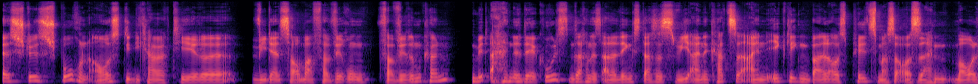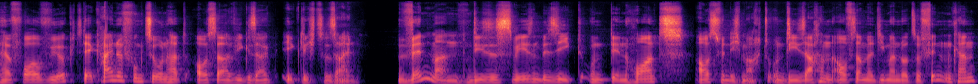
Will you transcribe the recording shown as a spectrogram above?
Es stößt Sporen aus, die die Charaktere wie der Zauber Verwirrung verwirren können. Mit einer der coolsten Sachen ist allerdings, dass es wie eine Katze einen ekligen Ball aus Pilzmasse aus seinem Maul hervorwirkt, der keine Funktion hat, außer wie gesagt eklig zu sein. Wenn man dieses Wesen besiegt und den Hort ausfindig macht und die Sachen aufsammelt, die man dort so finden kann,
